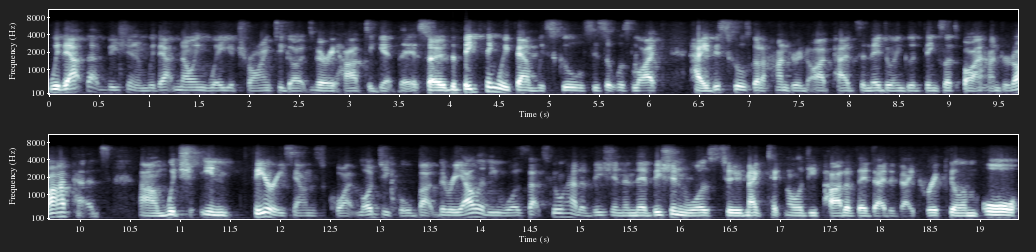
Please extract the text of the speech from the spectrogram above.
without that vision and without knowing where you're trying to go, it's very hard to get there. So the big thing we found with schools is it was like, hey, this school's got 100 iPads and they're doing good things. Let's buy 100 iPads, um, which in theory sounds quite logical. But the reality was that school had a vision, and their vision was to make technology part of their day to day curriculum or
